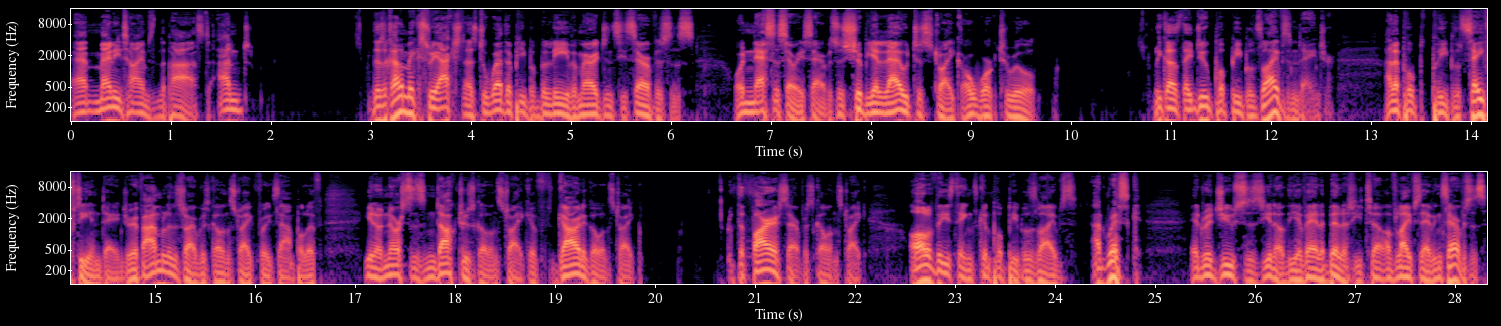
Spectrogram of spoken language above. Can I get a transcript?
uh, many times in the past, and there's a kind of mixed reaction as to whether people believe emergency services or necessary services should be allowed to strike or work to rule because they do put people's lives in danger and it put people's safety in danger. If ambulance drivers go on strike, for example, if you know nurses and doctors go on strike, if Garda go on strike, if the fire service go on strike, all of these things can put people's lives at risk. It reduces, you know, the availability to, of life saving services.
